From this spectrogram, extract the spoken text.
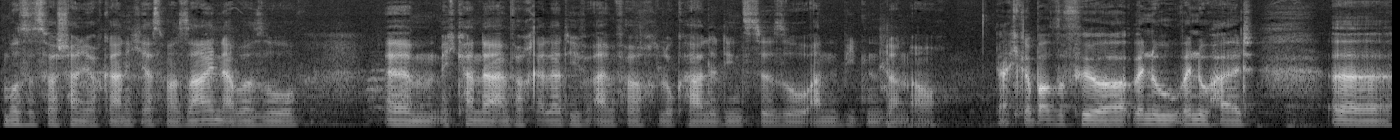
muss es wahrscheinlich auch gar nicht erstmal sein, aber so, ähm, ich kann da einfach relativ einfach lokale Dienste so anbieten dann auch. Ja, ich glaube also für, wenn du, wenn du halt, äh,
